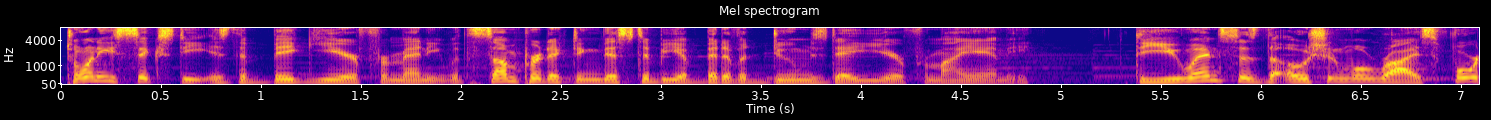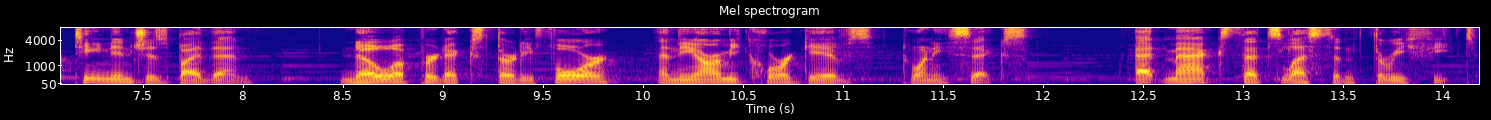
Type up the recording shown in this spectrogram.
2060 is the big year for many, with some predicting this to be a bit of a doomsday year for Miami. The UN says the ocean will rise 14 inches by then, NOAA predicts 34, and the Army Corps gives 26. At max, that's less than 3 feet.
